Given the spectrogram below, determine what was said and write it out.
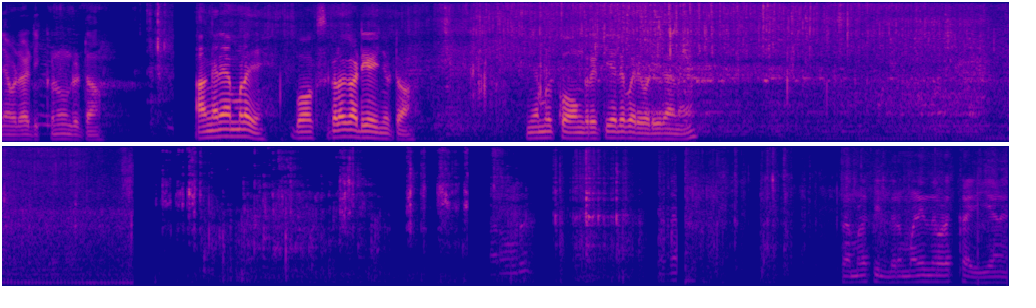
ഞാൻ അവിടെ അടിക്കണമുണ്ട് കേട്ടോ അങ്ങനെ നമ്മളെ ബോക്സുകളൊക്കെ അടി കഴിഞ്ഞു കേട്ടോ ഇനി നമ്മൾ കോൺക്രീറ്റ് ചെയ്യാൻ പരിപാടിയിലാണ്. നമ്മളെ ഫില്ലർ മണി ഇന്ന് ഇവിടെ കഴിയാണ്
